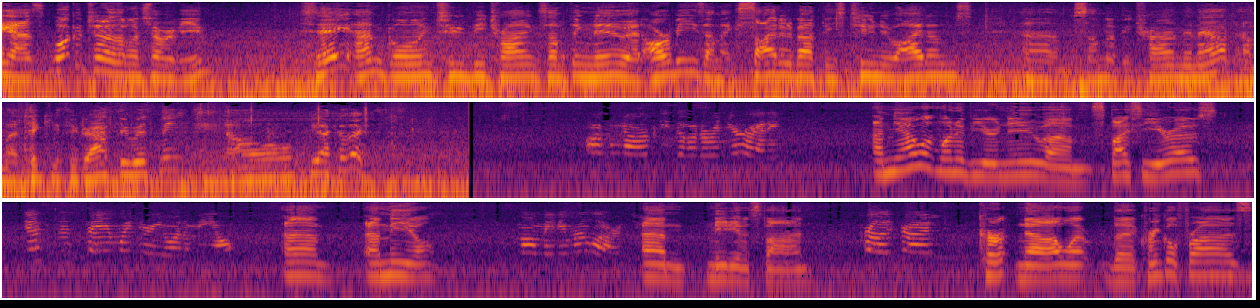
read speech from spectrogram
Hey guys, welcome to another lunch hour review. Today I'm going to be trying something new at Arby's. I'm excited about these two new items. Um, so I'm going to be trying them out. I'm going to take you through drive through with me and I'll be back in a second. Welcome to Arby's order when you're ready. Um, yeah, I want one of your new um, spicy gyros. Just a sandwich or you want a meal? Um, a meal. Small, medium, or large? Um, medium is fine. Curly fries? Cur no, I want the crinkle fries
